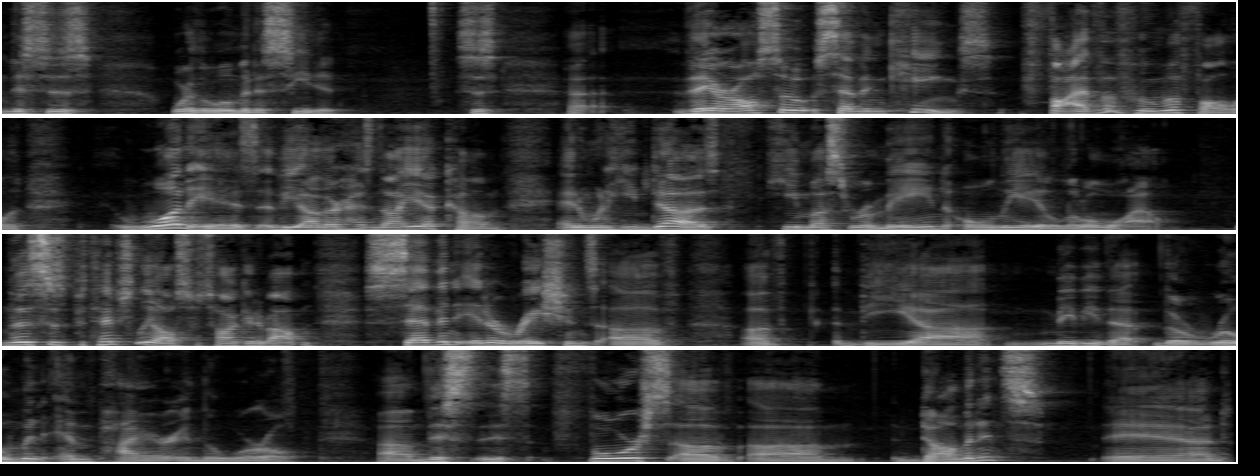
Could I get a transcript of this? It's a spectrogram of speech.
this is where the woman is seated. It says, uh, they are also seven kings, five of whom have fallen. One is, the other has not yet come, and when he does, he must remain only a little while. This is potentially also talking about seven iterations of of the uh, maybe the the Roman Empire in the world. Um, this this force of um, dominance and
